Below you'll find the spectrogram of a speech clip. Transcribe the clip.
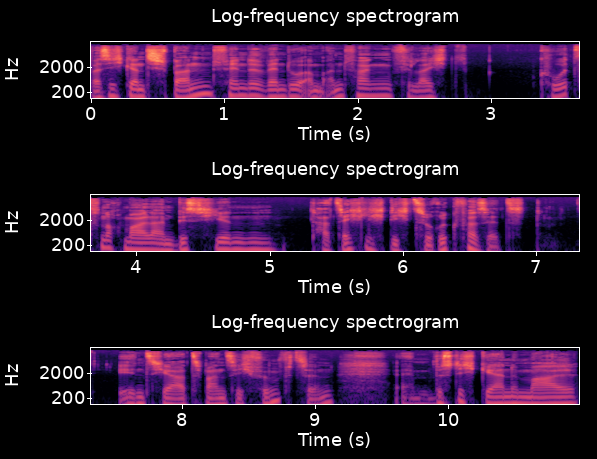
Was ich ganz spannend fände, wenn du am Anfang vielleicht kurz noch mal ein bisschen tatsächlich dich zurückversetzt ins Jahr 2015. Ähm, wüsste ich gerne mal,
